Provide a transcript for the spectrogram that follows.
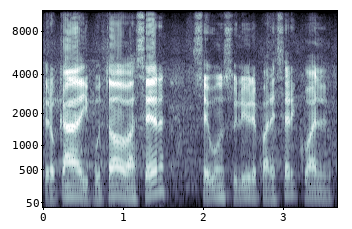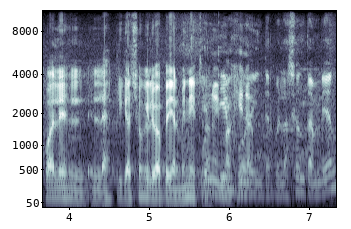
pero cada diputado va a hacer según su libre parecer cuál, cuál es la explicación que le va a pedir al ministro. ¿Tiempo imagina... de interpelación también?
